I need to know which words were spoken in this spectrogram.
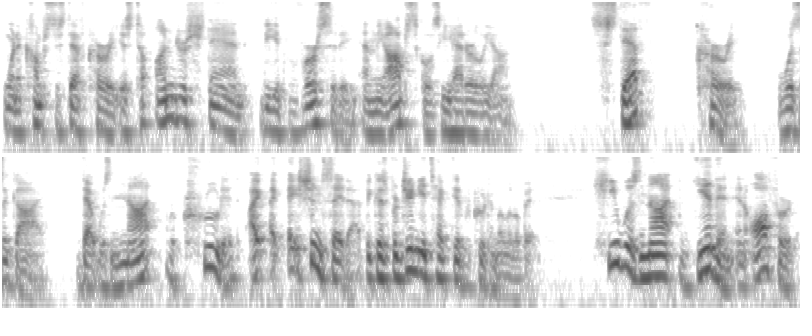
when it comes to Steph Curry is to understand the adversity and the obstacles he had early on. Steph Curry was a guy that was not recruited. I, I, I, shouldn't say that because Virginia Tech did recruit him a little bit. He was not given and offered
